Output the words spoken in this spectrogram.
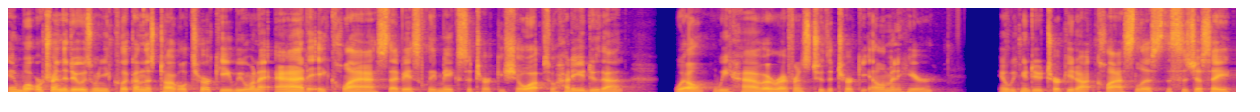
And what we're trying to do is when you click on this toggle turkey, we want to add a class that basically makes the turkey show up. So how do you do that? Well, we have a reference to the turkey element here, and we can do turkey.classlist. This is just a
